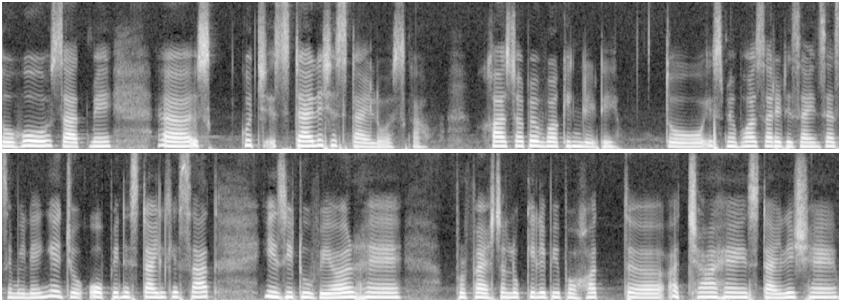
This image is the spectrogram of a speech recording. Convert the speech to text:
तो हो, साथ में उस कुछ स्टाइलिश स्टाइल हो उसका। ख़ास तौर पे वर्किंग लेडी तो इसमें बहुत सारे डिज़ाइन ऐसे मिलेंगे जो ओपन स्टाइल के साथ इजी टू वेयर हैं प्रोफेशनल लुक के लिए भी बहुत अच्छा है स्टाइलिश है।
